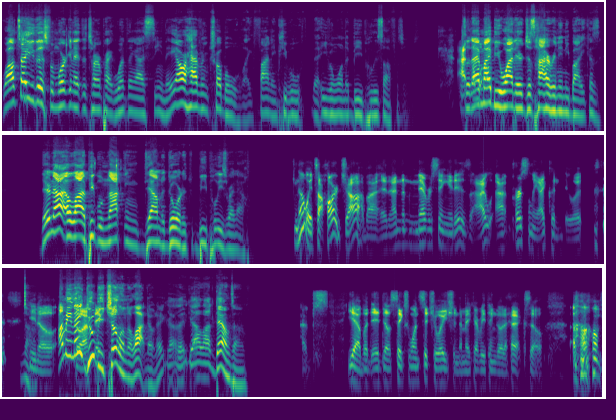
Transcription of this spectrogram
Well, I'll tell you this from working at the Turnpike. One thing I've seen, they are having trouble like finding people that even want to be police officers. So that might be why they're just hiring anybody because there are not a lot of people knocking down the door to be police right now. No, it's a hard job. I, and I'm never saying it is. I, I personally I couldn't do it. No. You know. I mean, so they do be chilling a lot though. They got, they got a lot of downtime. I- Yeah, but it does takes one situation to make everything go to heck. So, um,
